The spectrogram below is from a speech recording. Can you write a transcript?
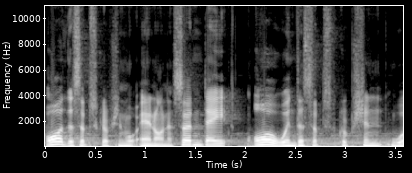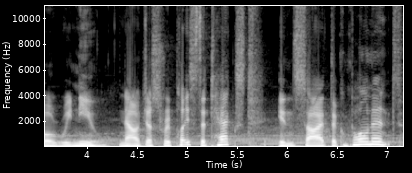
or the subscription will end on a certain date, or when the subscription will renew. Now just replace the text inside the component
